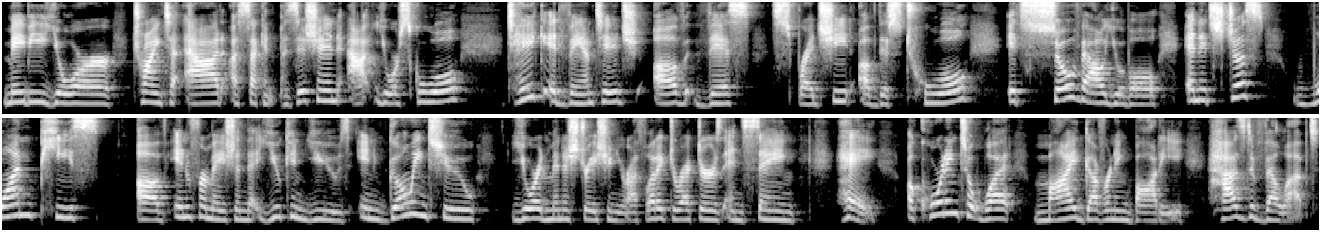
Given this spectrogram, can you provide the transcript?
maybe you're trying to add a second position at your school, take advantage of this spreadsheet, of this tool. It's so valuable and it's just one piece of information that you can use in going to your administration, your athletic directors, and saying, hey, according to what my governing body has developed,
